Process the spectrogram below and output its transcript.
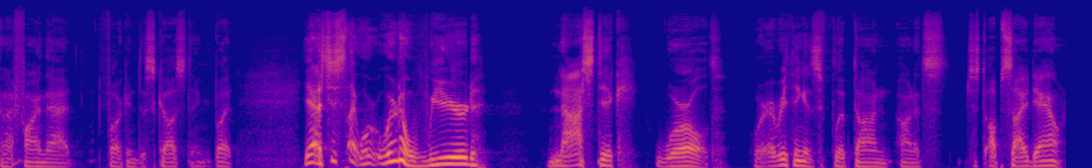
And I find that fucking disgusting. But yeah, it's just like we're, we're in a weird Gnostic world where everything is flipped on on its just upside down.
